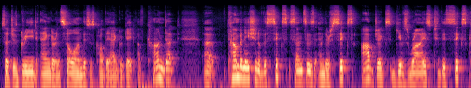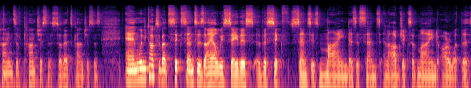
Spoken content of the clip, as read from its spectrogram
such as greed, anger, and so on. This is called the aggregate of conduct. Uh, combination of the six senses and their six objects gives rise to the six kinds of consciousness. So that's consciousness. And when he talks about six senses, I always say this the sixth sense is mind as a sense, and objects of mind are what the,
